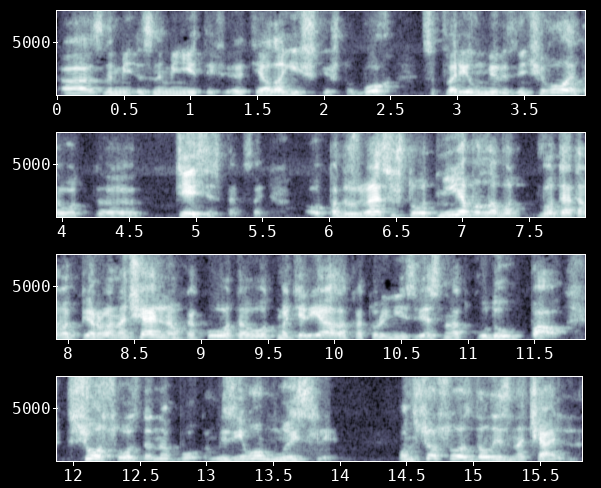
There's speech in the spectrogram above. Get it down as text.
а, знаменитый э, теологический, что Бог сотворил мир из ничего, это вот э, тезис, так сказать, подразумевается, что вот не было вот, вот этого первоначального какого-то вот материала, который неизвестно откуда упал. Все создано Богом, из его мысли. Он все создал изначально.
